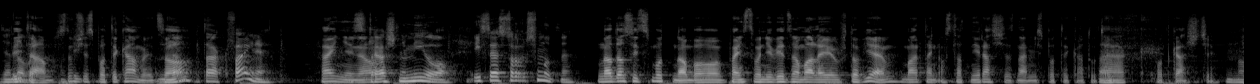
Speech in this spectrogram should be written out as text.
Dzień Witam, dobry. znów się spotykamy, co? No, tak, fajnie. Fajnie, no. Strasznie miło. I to jest trochę smutne. No dosyć smutno, bo Państwo nie wiedzą, ale ja już to wiem. Martin ostatni raz się z nami spotyka tutaj Tak. w podcaście. No,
